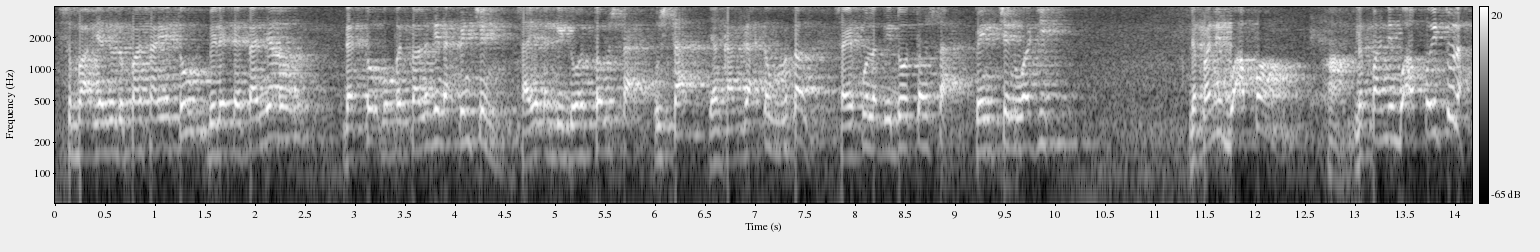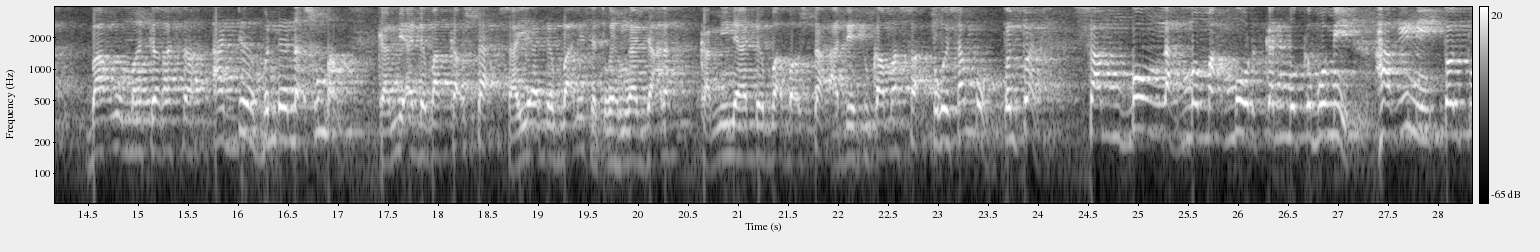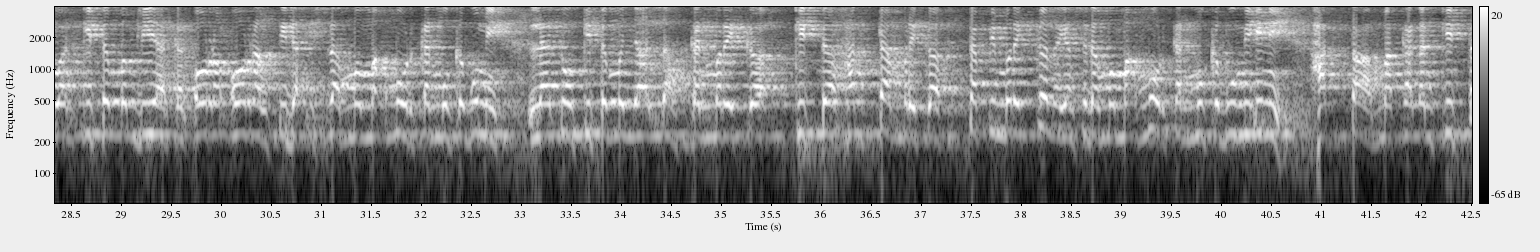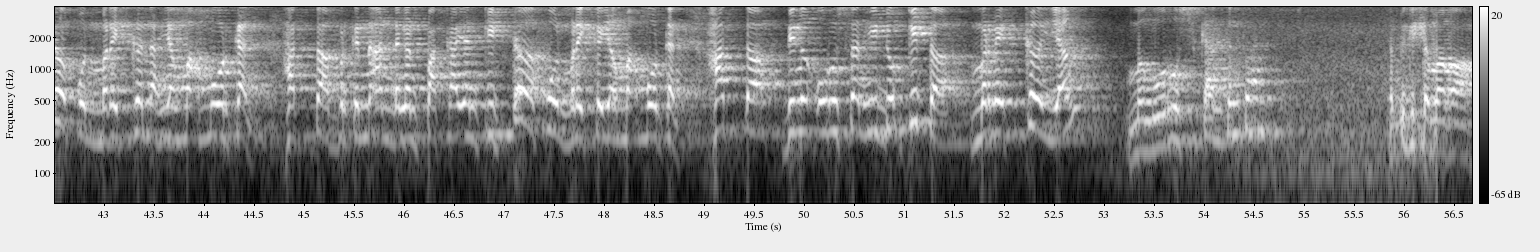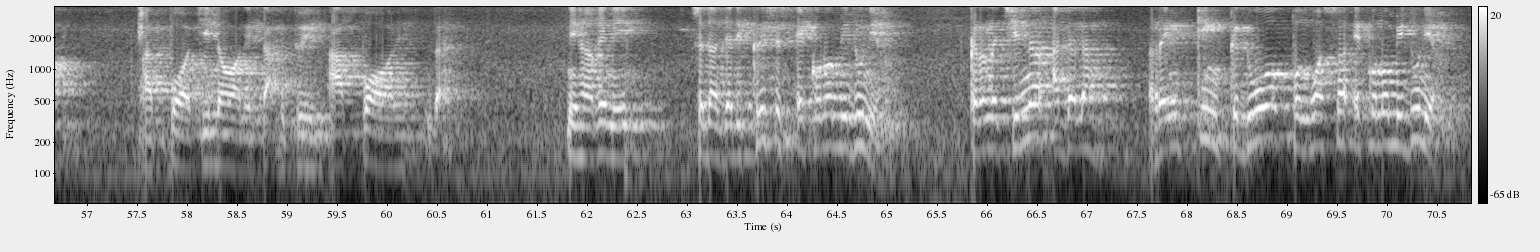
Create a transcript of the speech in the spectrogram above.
Sebab yang di depan saya tu bila saya tanya Datuk berapa tahun lagi nak pencen? Saya lagi 2 tahun ustaz. Ustaz yang kagak tu berapa tahun? Saya pun lagi 2 tahun ustaz. Pencen wajib. Lepas ni buat apa? Ha, lepas ni buat apa itulah baru mereka rasa ada benda nak sumbang. Kami ada bakat ustaz saya ada bak ni saya terus mengajak lah. Kami ni ada bak-bak ustaz ada tukang masak terus sambung. Tuan-tuan sambunglah memakmurkan muka bumi. Hari ini tuan-tuan kita membiarkan orang-orang tidak Islam memakmurkan muka bumi. Lalu kita menyalahkan mereka kita hantam mereka. Tapi mereka lah yang sedang memakmurkan muka bumi ini. Hatta makanan kita pun mereka lah yang makmurkan makmurkan hatta berkenaan dengan pakaian kita pun mereka yang makmurkan. Hatta dengan urusan hidup kita mereka yang menguruskan tuan-tuan. Tapi kita marah. Apa Cina ni? Tak betul. Apa ni? Ni hari ni sedang jadi krisis ekonomi dunia kerana Cina adalah ranking kedua penguasa ekonomi dunia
